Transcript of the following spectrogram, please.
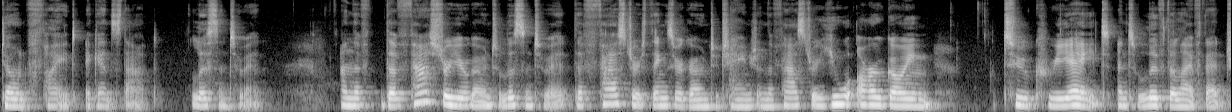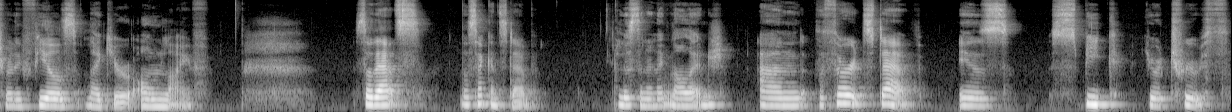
don't fight against that. Listen to it. And the, the faster you're going to listen to it, the faster things are going to change and the faster you are going to create and to live the life that truly feels like your own life. So that's the second step listen and acknowledge. And the third step is speak your truth.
